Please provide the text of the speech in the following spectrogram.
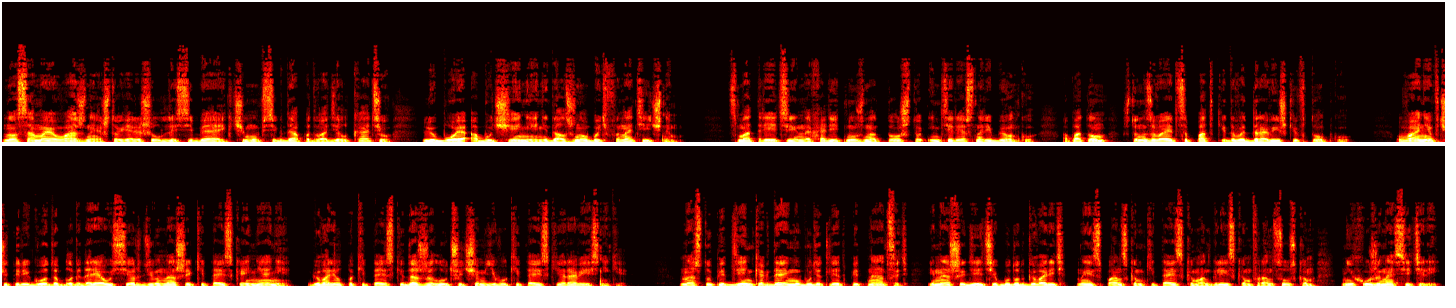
Но самое важное, что я решил для себя и к чему всегда подводил Катю, любое обучение не должно быть фанатичным. Смотреть и находить нужно то, что интересно ребенку, а потом, что называется, подкидывать дровишки в топку. Ваня в 4 года, благодаря усердию нашей китайской няни, говорил по-китайски даже лучше, чем его китайские ровесники. Наступит день, когда ему будет лет 15, и наши дети будут говорить на испанском, китайском, английском, французском не хуже носителей.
